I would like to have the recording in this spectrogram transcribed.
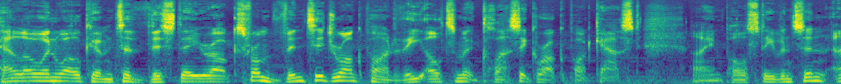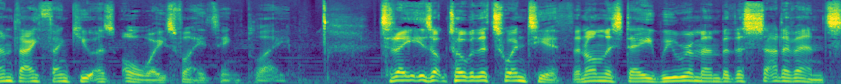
Hello and welcome to This Day Rocks from Vintage Rock Pod, the ultimate classic rock podcast. I'm Paul Stevenson and I thank you as always for hitting play. Today is October the 20th, and on this day we remember the sad events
